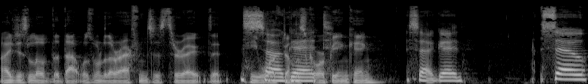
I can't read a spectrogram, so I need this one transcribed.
I just love that that was one of the references throughout that he So worked on the. Scorpion King. So good. So,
